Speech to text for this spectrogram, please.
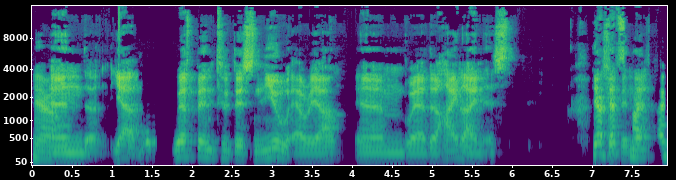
Yeah. and uh, yeah, we have been to this new area um, where the High Line is. Yeah, Have that's been nice. I've,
